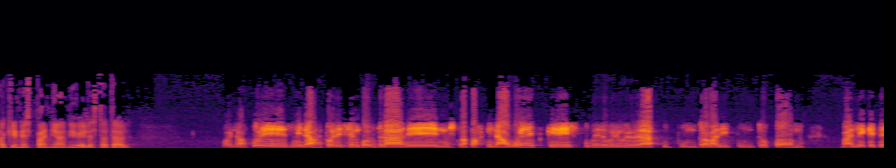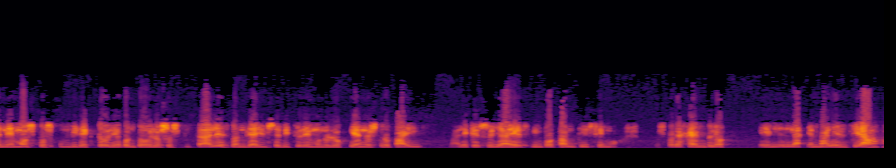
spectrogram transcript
aquí en España a nivel estatal? Bueno, pues mira, podéis encontrar en nuestra página web, que es www.abadi.com, ¿vale? Que tenemos pues un directorio con todos los hospitales donde hay un servicio de inmunología en nuestro país, ¿vale? Que eso ya es importantísimo. Pues por ejemplo, en, la- en Valencia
